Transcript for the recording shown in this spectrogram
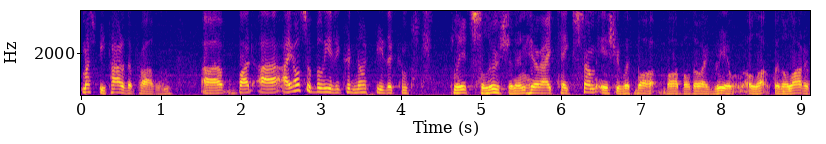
must be part of the problem, uh, but uh, I also believed it could not be the complete complete solution. And here I take some issue with Bob, Bob, although I agree a lot with a lot of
